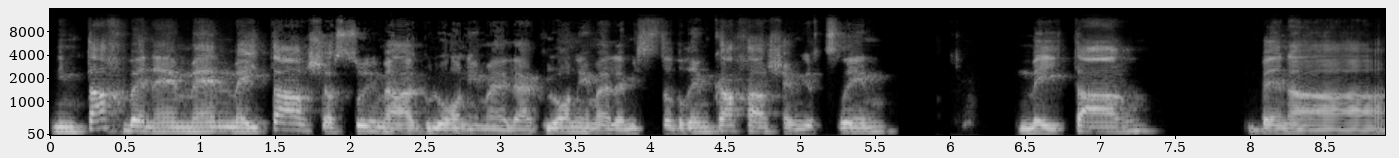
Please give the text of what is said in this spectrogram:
נמתח ביניהם מעין מיתר שעשוי מהגלואונים האלה. הגלואונים האלה מסתדרים ככה שהם יוצרים מיתר בין, ה...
